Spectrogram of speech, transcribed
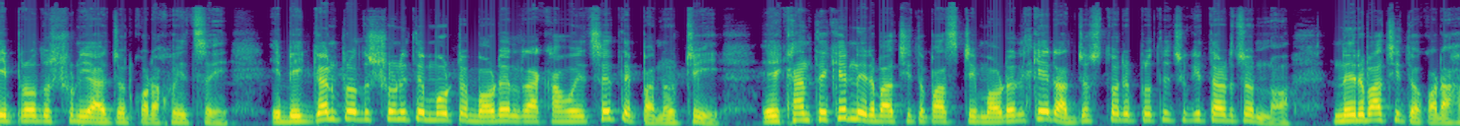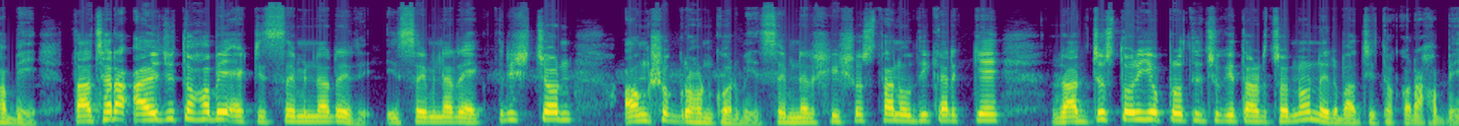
এই প্রদর্শনী আয়োজন করা হয়েছে। এই বিজ্ঞান প্রদর্শনীতে মোট মডেল রাখা হয়েছে তেপান্নটি এখান থেকে নির্বাচিত পাঁচটি মডেলকে রাজ্য স্তরে প্রতিযোগিতার জন্য নির্বাচিত করা হবে। তাছাড়া আয়োজিত হবে একটি সেমিনারের, এই সেমিনারে একত্রিশ জন অংশগ্রহণ করবে। সেমিনারের শীর্ষস্থান অধিকারকে রাজ্যস্তরীয় প্রতিযোগিতার জন্য নির্বাচিত করা হবে।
